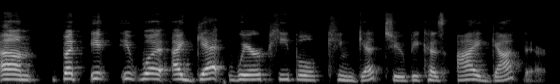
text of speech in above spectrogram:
Um, but it it what I get where people can get to because I got there.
